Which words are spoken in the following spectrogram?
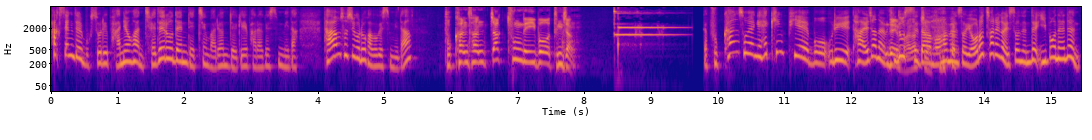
학생들 목소리 반영한 제대로 된 대책 마련되길 바라겠습니다. 다음 소식으로 가보겠습니다. 북한산 짝퉁 네이버 등장. 그러니까 북한 소행의 해킹 피해 뭐 우리 다 알잖아요. 네, 디도스다 많았죠. 뭐 하면서 여러 차례가 있었는데 이번에는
